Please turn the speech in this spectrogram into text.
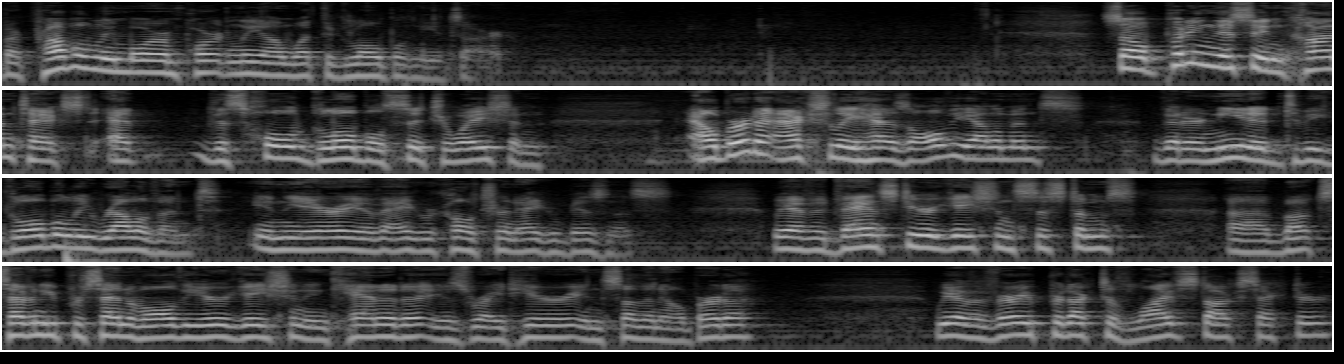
but probably more importantly on what the global needs are. So, putting this in context at this whole global situation, Alberta actually has all the elements that are needed to be globally relevant in the area of agriculture and agribusiness. We have advanced irrigation systems. Uh, about 70% of all the irrigation in Canada is right here in southern Alberta. We have a very productive livestock sector,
